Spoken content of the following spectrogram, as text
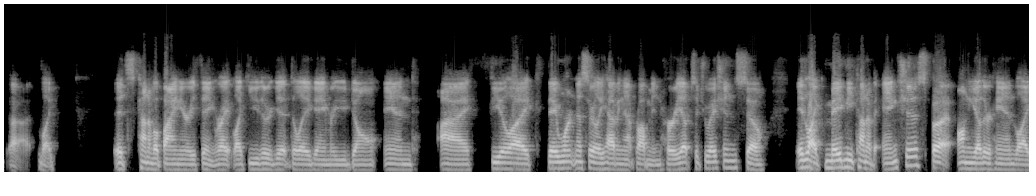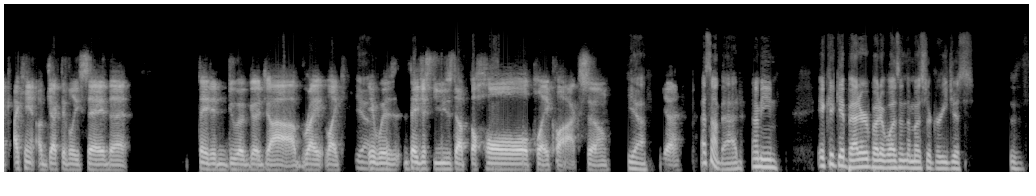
uh, like it's kind of a binary thing, right? Like you either get delay game or you don't. And I feel like they weren't necessarily having that problem in hurry up situations. So it like made me kind of anxious, but on the other hand, like I can't objectively say that they didn't do a good job, right? Like yeah, it was they just used up the whole play clock. So yeah, yeah, that's not bad. I mean, it could get better, but it wasn't the most egregious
